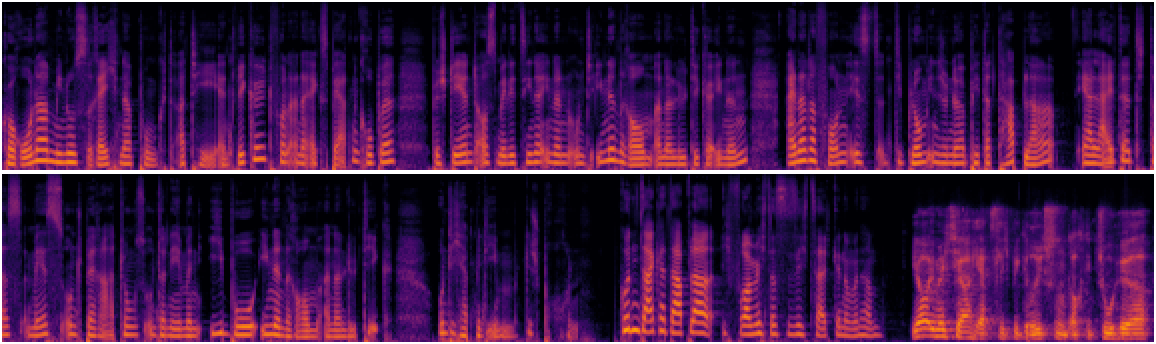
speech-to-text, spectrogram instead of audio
corona-rechner.at, entwickelt von einer Expertengruppe bestehend aus MedizinerInnen und InnenraumanalytikerInnen. Einer davon ist Diplom-Ingenieur Peter Tabler. Er leitet das Mess- und Beratungsunternehmen IBO Innenraumanalytik und ich habe mit ihm gesprochen. Guten Tag, Herr Tabler. Ich freue mich, dass Sie sich Zeit genommen haben. Ja, ich möchte Sie auch herzlich begrüßen und auch die Zuhörer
